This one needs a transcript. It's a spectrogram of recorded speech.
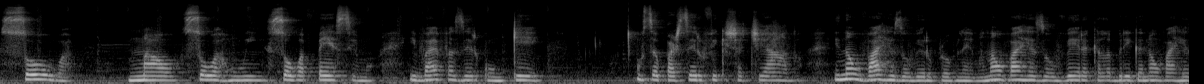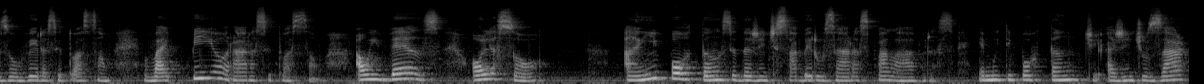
soa mal, soa ruim, soa péssimo e vai fazer com que o seu parceiro fique chateado e não vai resolver o problema, não vai resolver aquela briga, não vai resolver a situação, vai piorar a situação. Ao invés, olha só, a importância da gente saber usar as palavras. É muito importante a gente usar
